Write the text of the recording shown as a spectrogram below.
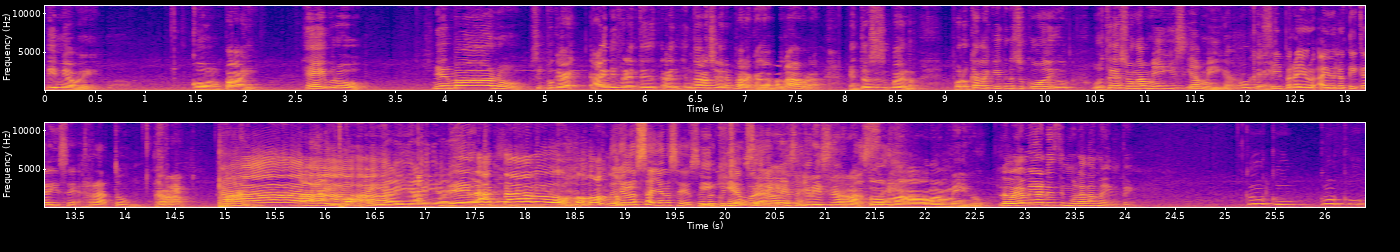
Dime a ver. Compay. Hey, bro. Mi hermano. Sí, porque hay diferentes entonaciones para cada palabra. Entonces, bueno, por cada quien tiene su código. Ustedes son amiguis y amigas. Ok. Sí, pero hay, hay uno aquí que dice ratón. Rat. ¡Ah! Ay, ay, ay, ay, ¡Delatado! No, yo no sé, yo no sé, yo solo ¿Y escuché quién por será ahí. ese que le dice ratón a, a un amigo? Lo voy a mirar disimuladamente. Cucu, cucu.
